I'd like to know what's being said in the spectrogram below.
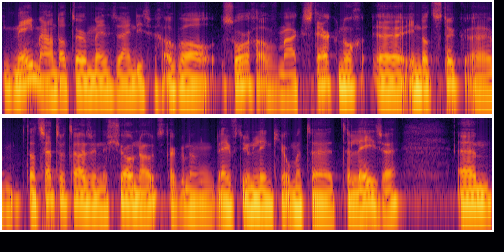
ik neem aan dat er mensen zijn die zich ook wel zorgen over maken. Sterker nog, uh, in dat stuk, uh, dat zetten we trouwens in de show notes. Dan heeft u een linkje om het te, te lezen. Um,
